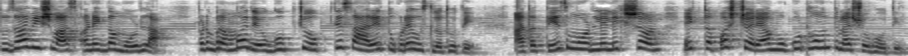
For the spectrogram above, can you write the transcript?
तुझा विश्वास अनेकदा मोडला. पण ब्रह्मदेव गुपचूप ते सारे तुकडे उचलत होते. आता तेच मोडलेले क्षण एक तपश्चर्या मुकुट होऊन तुला शोभवतील.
